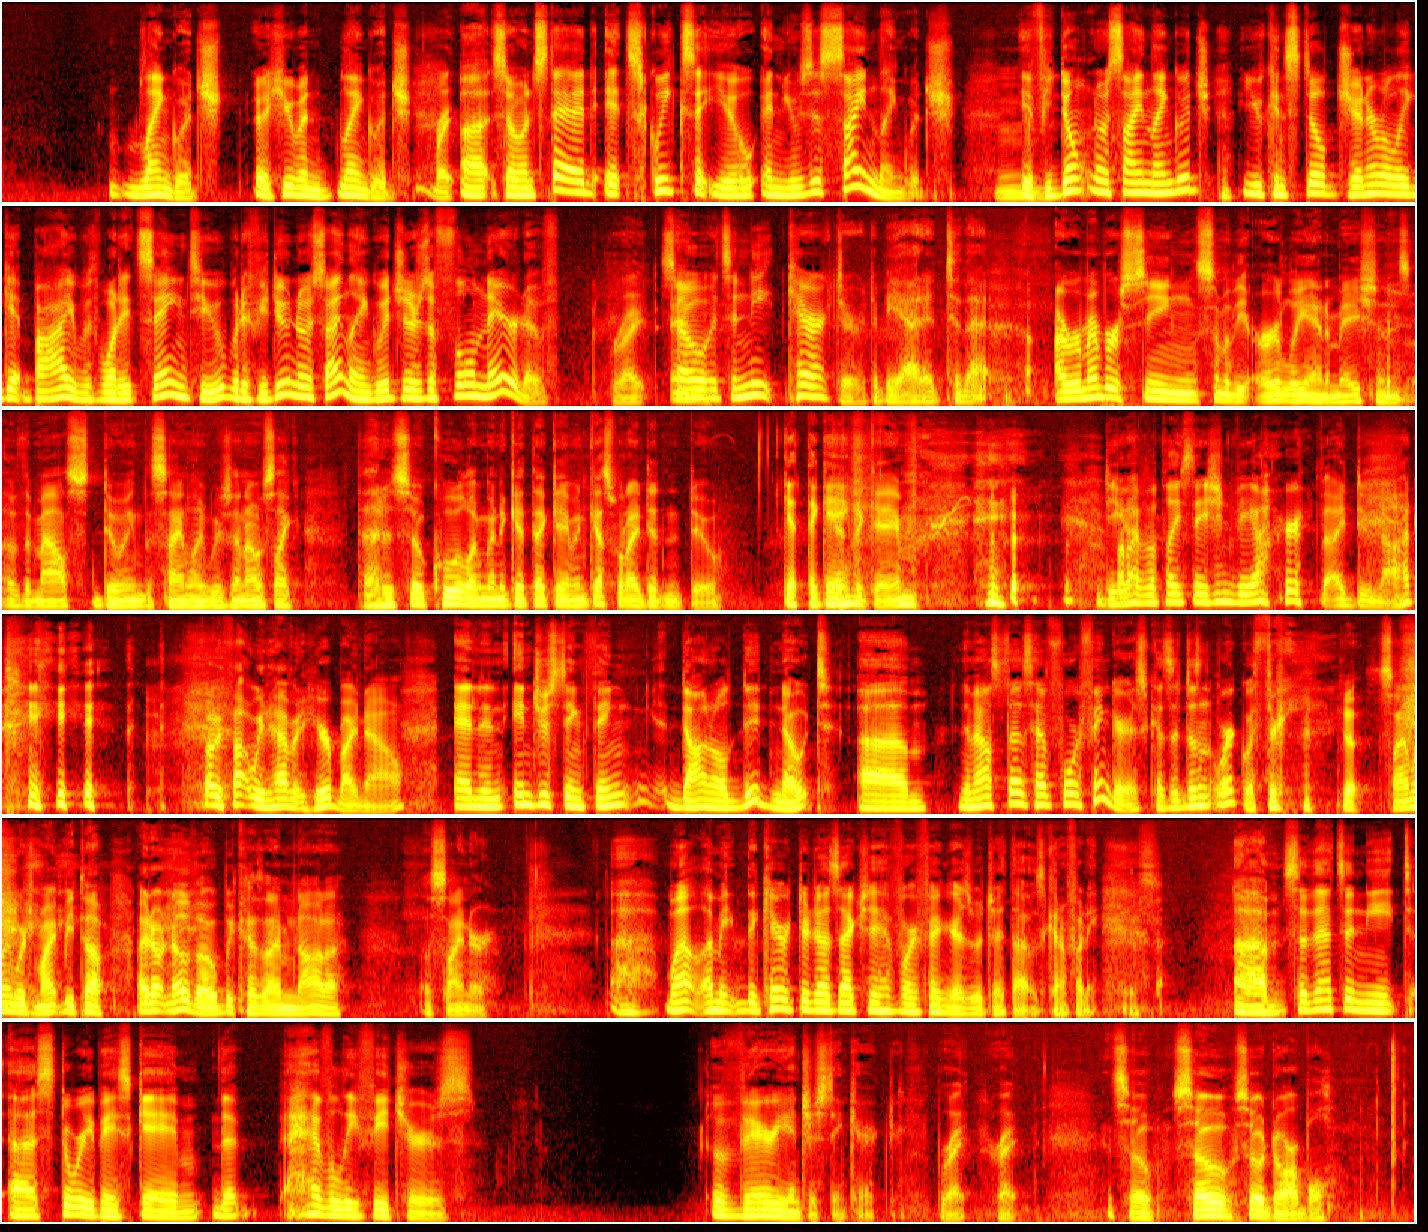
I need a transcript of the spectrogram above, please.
language, a human language. Right. Uh, so instead, it squeaks at you and uses sign language. If you don't know sign language, you can still generally get by with what it's saying to you. But if you do know sign language, there's a full narrative. Right. So And it's a neat character to be added to that. I remember seeing some of the early animations of the mouse doing the sign language, and I was like, "That is so cool! I'm going to get that game." And guess what? I didn't do Get the game. get the game. do you have a PlayStation VR? I do not. but I thought we'd have it here by now. And an interesting thing Donald did note um, the mouse does have four fingers because it doesn't work with three. Yeah, sign language might be tough. I don't know though because I'm not a, a signer. well, I mean, the character does actually have four fingers, which I thought was kind of funny. Yes. Um, so that's a neat uh, story based game that heavily features a very interesting character. Right. Right. It's so so so adorable.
